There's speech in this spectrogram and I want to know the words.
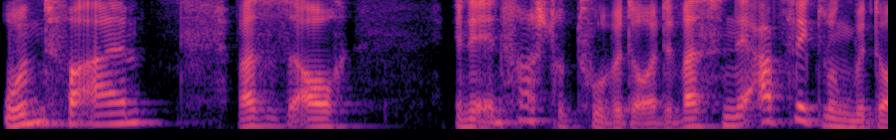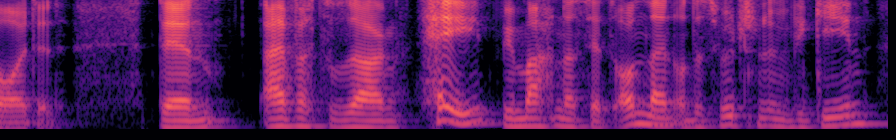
Und vor allem, was es auch in der Infrastruktur bedeutet, was es in der Abwicklung bedeutet. Denn einfach zu sagen, hey, wir machen das jetzt online und das wird schon irgendwie gehen,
